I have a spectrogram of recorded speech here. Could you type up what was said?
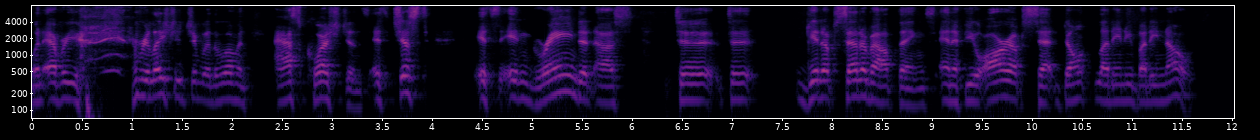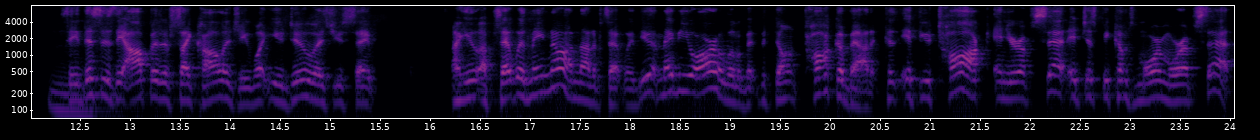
Whenever you're in a relationship with a woman, ask questions. It's just, it's ingrained in us to, to get upset about things. And if you are upset, don't let anybody know. Mm. See, this is the opposite of psychology. What you do is you say, are you upset with me? No, I'm not upset with you. Maybe you are a little bit, but don't talk about it. Because if you talk and you're upset, it just becomes more and more upset.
